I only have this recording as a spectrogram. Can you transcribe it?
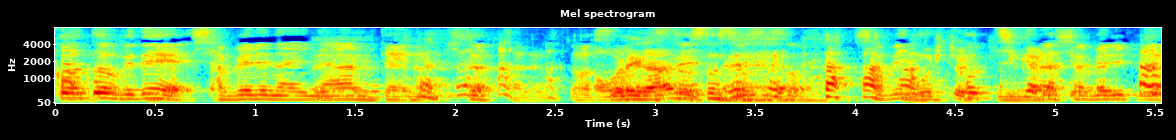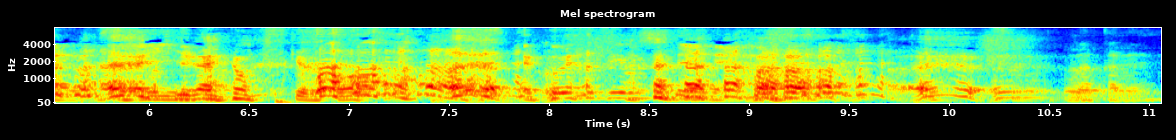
高等部で喋れないなみたいな人だったの。俺が？ねそうそうそうそう。喋りこっちから喋りみたいな人がいいますけど。いやこういう発言もしてたよね。そうなんかね、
